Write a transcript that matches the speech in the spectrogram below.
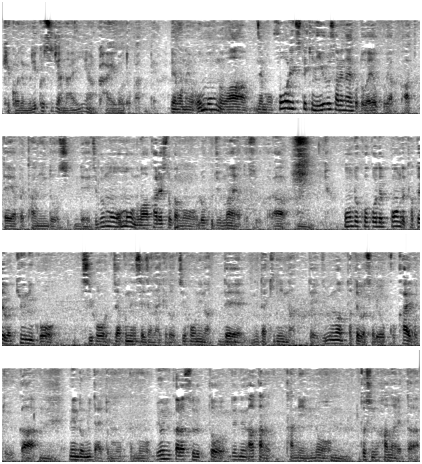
結構でも理屈じゃないやん介護とかって。でもね、思うのは、でも法律的に許されないことがよくやっぱあって、やっぱり他人同士って、自分も思うのは彼氏とかも60万円やとするから、本当ここでポンで例えば急にこう、地方、若年性じゃないけど、地方になって、寝たきりになって、自分は例えばそれをこう介護というか、面倒見たいと思っても、病院からすると、全然赤の他人の、年の離れた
